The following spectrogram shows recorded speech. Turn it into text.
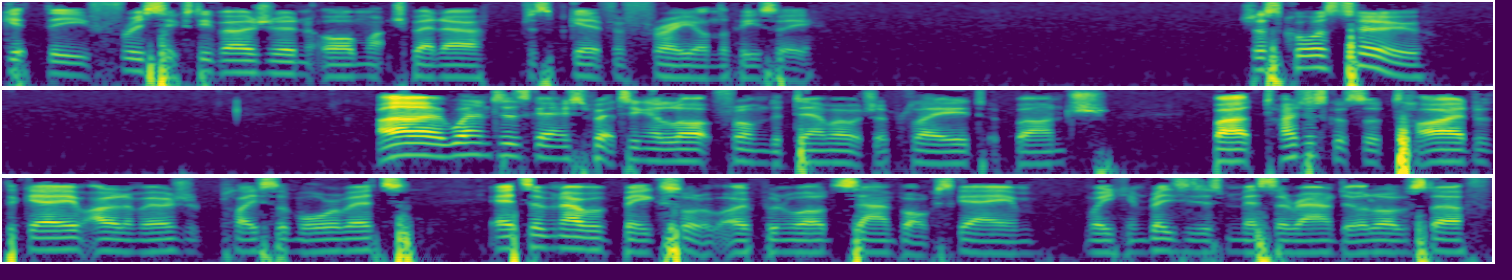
get the 360 version, or much better, just get it for free on the PC. Just Cause 2. I went into this game expecting a lot from the demo, which I played a bunch, but I just got so tired of the game. I don't know, I should play some more of it. It's another big sort of open world sandbox game where you can basically just mess around, do a lot of stuff.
